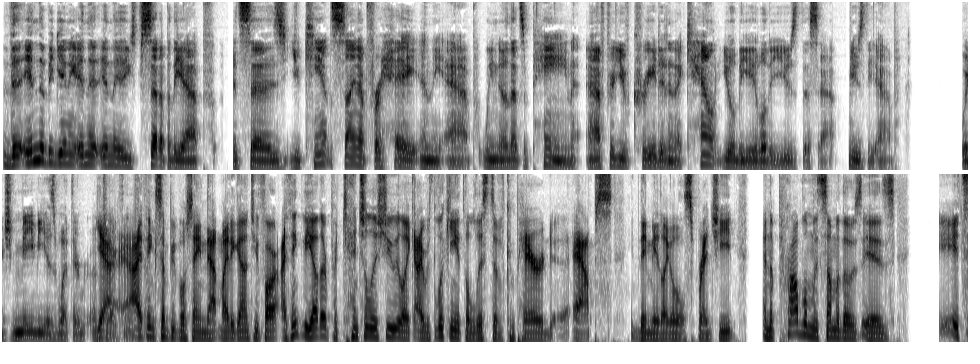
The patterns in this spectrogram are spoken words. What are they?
the in the beginning in the in the setup of the app it says you can't sign up for Hey in the app. We know that's a pain. After you've created an account, you'll be able to use this app, use the app, which maybe is what they're yeah, I to. think some people are saying that might have gone too far. I think the other potential issue, like I was looking at the list of compared apps, they made like a little spreadsheet, and the problem with some of those is it's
